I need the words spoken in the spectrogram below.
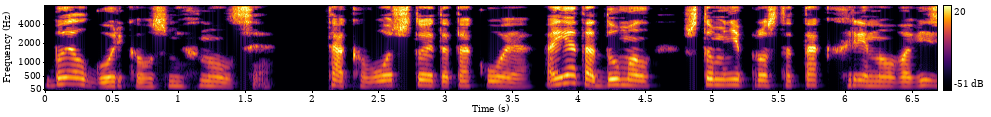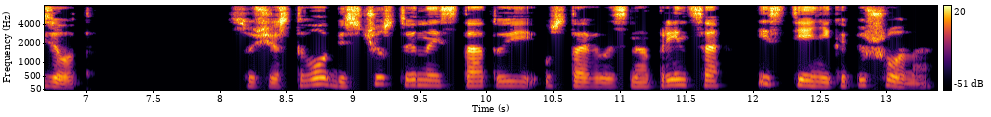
Белл горько усмехнулся. Так вот, что это такое, а я-то думал, что мне просто так хреново везет. Существо бесчувственной статуей уставилось на принца из тени капюшона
